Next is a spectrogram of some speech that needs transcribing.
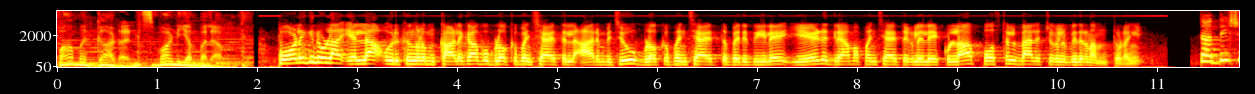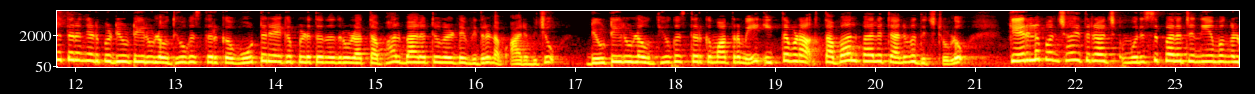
farm and gardens Vaniyambalam. പോളിംഗിനുള്ള എല്ലാ ഒരുക്കങ്ങളും കാളികാവ് ബ്ലോക്ക് പഞ്ചായത്തിൽ ആരംഭിച്ചു. ബ്ലോക്ക് പഞ്ചായത്ത് പരിധിയിലെ ഏഴ് ഗ്രാമപഞ്ചായത്തുകളിലേക്കുള്ള പോസ്റ്റൽ ബാലറ്റുകൾ വിതരണം തുടങ്ങി. തദ്ദേശ തെരഞ്ഞെടുപ്പ് ഡ്യൂട്ടിയിലുള്ള ഉദ്യോഗസ്ഥർക്ക് വോട്ട് രേഖപ്പെടുത്തുന്നതിനുള്ള തപാൽ ബാലറ്റുകളുടെ വിതരണം ആരംഭിച്ചു. ഡ്യൂട്ടിയിലുള്ള ഉദ്യോഗസ്ഥർക്ക് മാത്രമേ ഇത്തവണ തപാൽ ബാലറ്റ് അനുവദിച്ചിട്ടുള്ളൂ. കേരള പഞ്ചായത്ത് രാജ് മുനിസിപ്പാലിറ്റി നിയമങ്ങൾ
